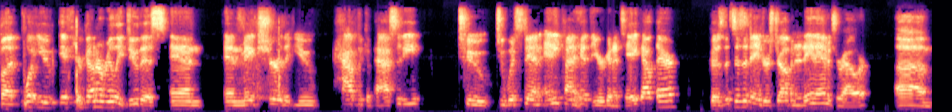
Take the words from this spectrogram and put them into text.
But what you if you're going to really do this and and make sure that you have the capacity to to withstand any kind of hit that you're going to take out there because this is a dangerous job and it ain't amateur hour. Um,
